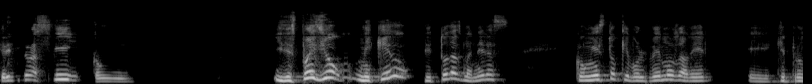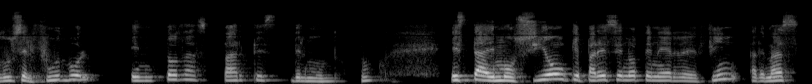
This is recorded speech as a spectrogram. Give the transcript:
terminó así con... Y después yo me quedo de todas maneras con esto que volvemos a ver eh, que produce el fútbol en todas partes del mundo. ¿no? Esta emoción que parece no tener eh, fin, además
